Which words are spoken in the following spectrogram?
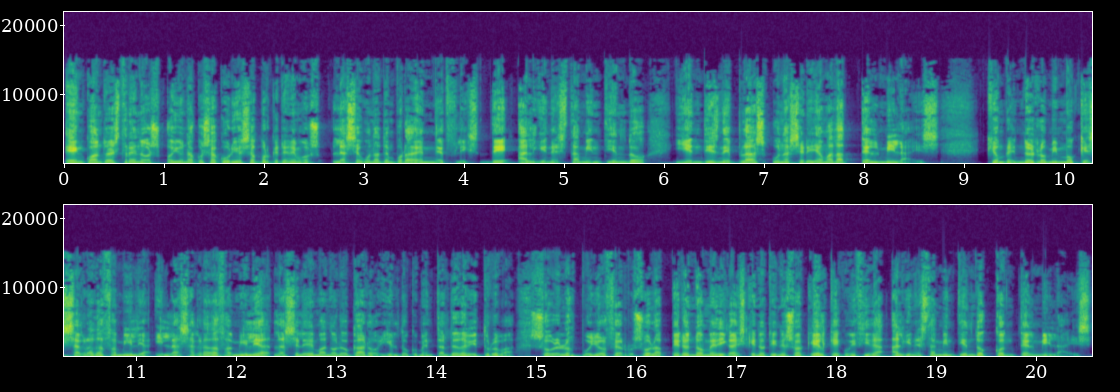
en cuanto a estrenos, hoy una cosa curiosa porque tenemos la segunda temporada en Netflix de Alguien está mintiendo y en Disney Plus una serie llamada Tell Me Lies, que hombre, no es lo mismo que Sagrada Familia y La Sagrada Familia, la serie de Manolo Caro y el documental de David Trueba sobre los Puyol Ferrusola, pero no me digáis que no tiene eso aquel que coincida alguien está mintiendo con Tell Me Lies.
